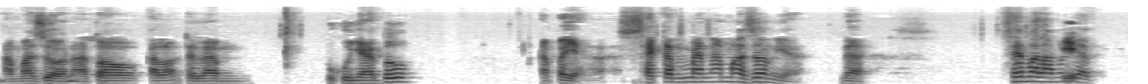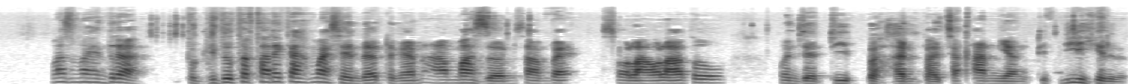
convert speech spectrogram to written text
Amazon atau kalau dalam bukunya itu apa ya second man Amazon ya. Nah, saya malah melihat Mas Mahendra begitu tertarikkah Mas Hendra dengan Amazon sampai seolah-olah tuh menjadi bahan bacaan yang dipilih?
